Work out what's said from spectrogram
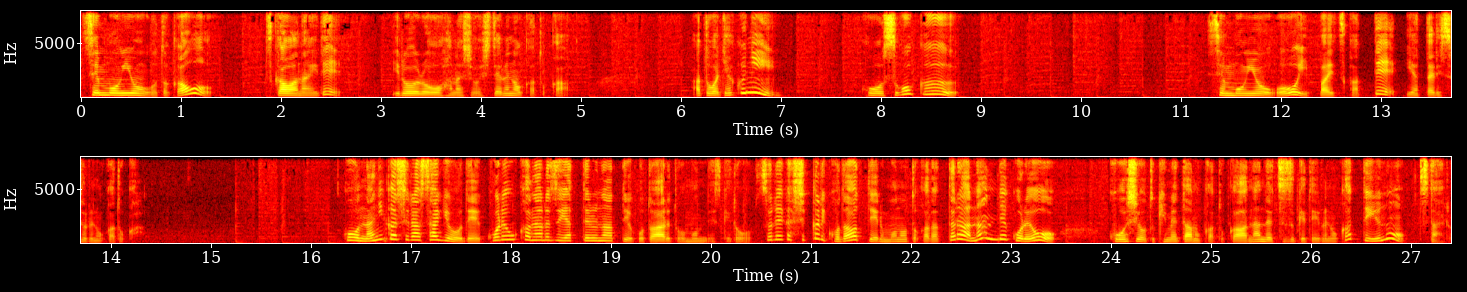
専門用語とかを使わないでいろいろお話をしてるのかとか。あとは逆にこうすごく専門用語をいっぱい使ってやったりするのかとか。こう何かしら作業でこれを必ずやってるなっていうことはあると思うんですけどそれがしっかりこだわっているものとかだったらなんでこれをこうしようと決めたのかとか何で続けているのかっていうのを伝える。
